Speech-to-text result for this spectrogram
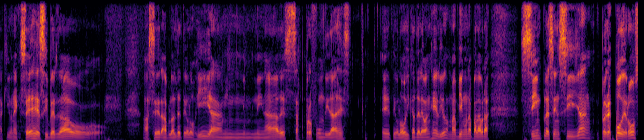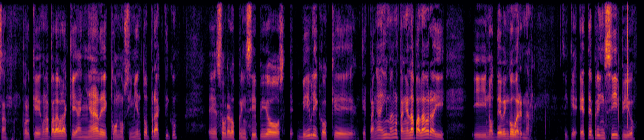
aquí una exégesis, ¿verdad? O hacer, hablar de teología, ni, nada de esas profundidades eh, teológicas del Evangelio, más bien una palabra simple, sencilla, pero es poderosa, porque es una palabra que añade conocimiento práctico eh, sobre los principios eh, bíblicos que, están ahí, mano, están en la palabra y, y nos deben gobernar. Así que este principio,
